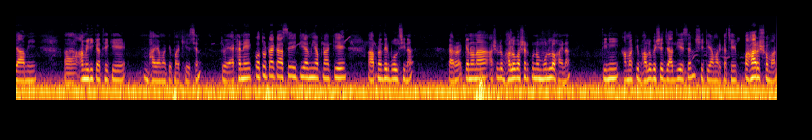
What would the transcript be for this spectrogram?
যা আমি আমেরিকা থেকে ভাই আমাকে পাঠিয়েছেন। তো এখানে কত টাকা আছে এটি আমি আপনাকে, আপনাদের বলছি না। কারণ, কেননা আসলে ভালোবাসার কোনো মূল্য হয় না। তিনি আমাকে ভালোবেসে যা দিয়েছেন সেটি আমার কাছে পাহাড় সমান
